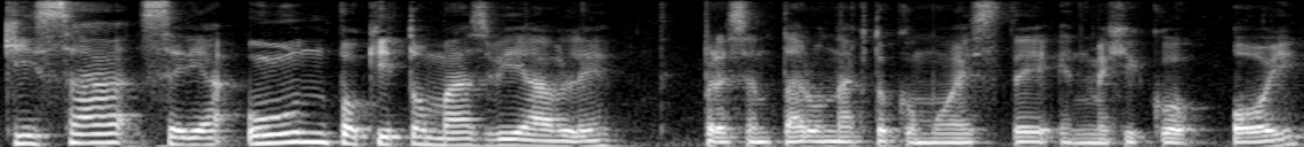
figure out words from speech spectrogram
quizá sería un poquito más viable presentar un acto como este en México hoy,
